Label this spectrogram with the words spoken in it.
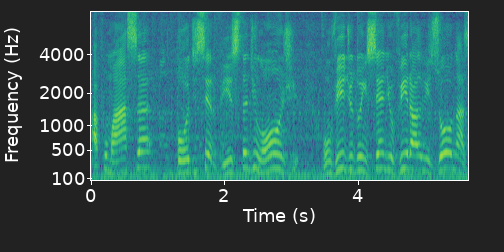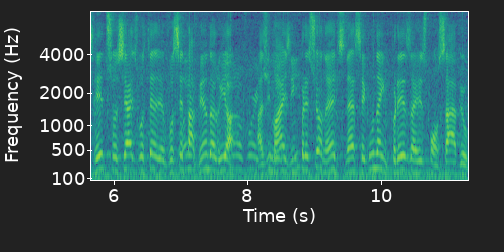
A fumaça pôde ser vista de longe. Um vídeo do incêndio viralizou nas redes sociais. Você está vendo ali ó, as imagens impressionantes, né? Segundo a empresa responsável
